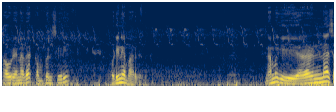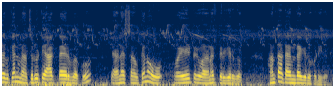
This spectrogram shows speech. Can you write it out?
ಅವ್ರು ಏನದ ಕಂಪಲ್ಸರಿ ಹೊಡಿನೇ ಬಾರ್ದು ಇದಕ್ಕೆ. ನಮಗೆ ಎರಡನೇ ಸಬ್ಕೇನು ಮ್ಯಾಚುರಿಟಿ ಆಗ್ತಾ ಇರಬೇಕು, ಎರಡನೇ ಸಬ್ಕೇನು ವೈಟ್ ವರ್ಣಕ್ಕೆ ತಿರುಗಿರ್ಬೇಕು. ಅಂಥ ಟೈಮ್ದಾಗ ಇದು ಹೊಡಿಬೇಕು.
